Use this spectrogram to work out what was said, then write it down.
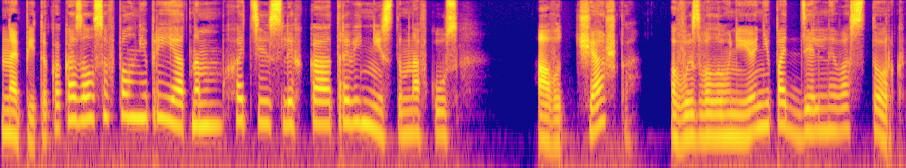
Напиток оказался вполне приятным, хоть и слегка травянистым на вкус. А вот чашка вызвало у нее неподдельный восторг.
